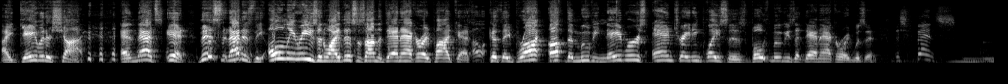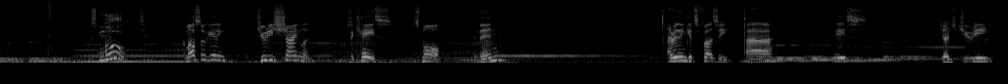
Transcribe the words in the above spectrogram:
I gave it a shot. and that's it. This that is the only reason why this is on the Dan Aykroyd podcast. Because they brought up the movie Neighbors and Trading Places, both movies that Dan Aykroyd was in. This fence was moved. I'm also getting Judy Sheindlin. It was a case, small. And then everything gets fuzzy. Uh, case, Judge Judy,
